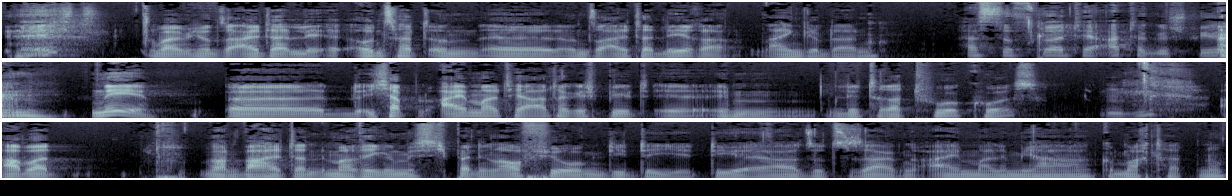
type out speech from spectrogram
Echt? Weil mich unser alter Le uns hat un äh, unser alter Lehrer eingeladen. Hast du früher Theater gespielt? Nee, äh, ich habe einmal Theater gespielt äh, im Literaturkurs, aber pff, man war halt dann immer regelmäßig bei den Aufführungen, die, die, die er sozusagen einmal im Jahr gemacht hat, ne?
